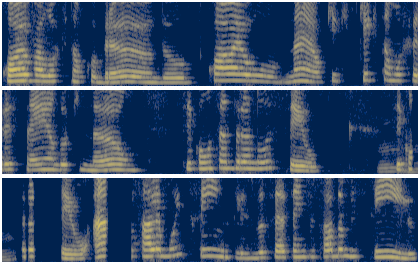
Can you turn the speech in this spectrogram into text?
Qual é o valor que estão cobrando? Qual é o, né, o que que estão oferecendo, o que não? Se concentra no seu. Uhum. Se concentra no seu. Ah, a sala é muito simples, você atende só domicílio,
